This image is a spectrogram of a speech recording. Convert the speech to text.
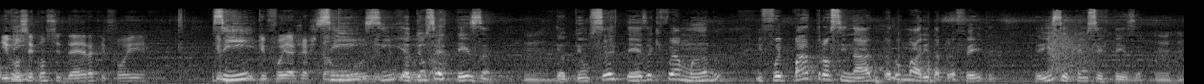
e tem- você considera que foi. Que, Sim. Que foi a gestão sim, hoje, sim, eu tenho certeza. Hum. Eu tenho certeza que foi Amando e foi patrocinado pelo marido da prefeita. Isso eu tenho certeza. Uhum.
